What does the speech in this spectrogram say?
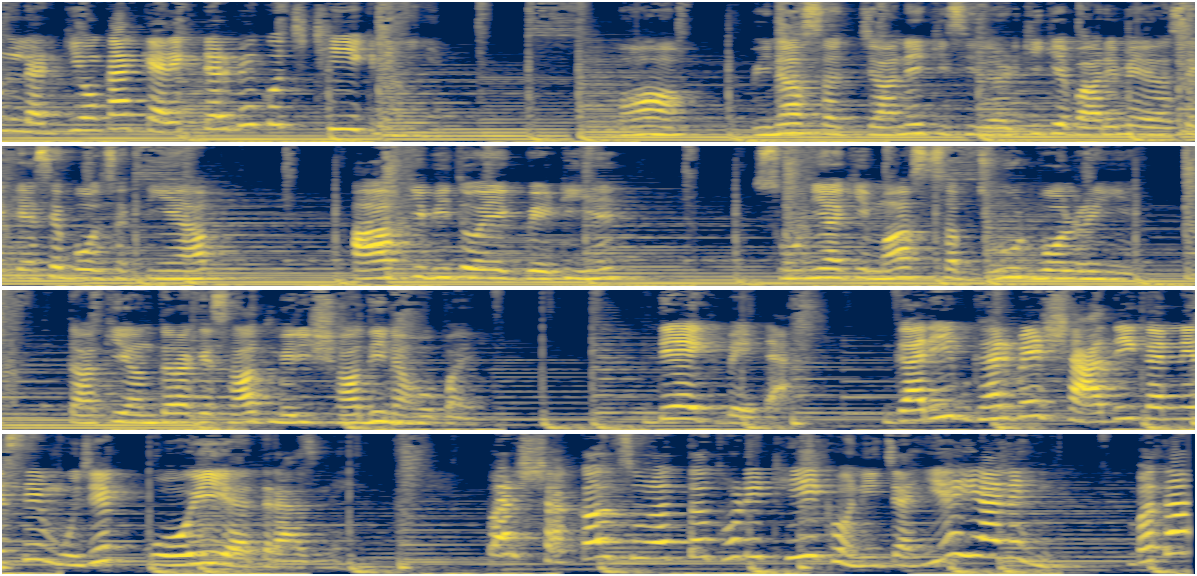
उन लड़कियों का कैरेक्टर भी कुछ ठीक नहीं है। माँ बिना सच जाने किसी लड़की के बारे में ऐसे कैसे बोल सकती हैं आप? आपकी भी तो एक बेटी है। सोनिया की माँ सब झूठ बोल रही हैं ताकि अंतरा के साथ मेरी शादी ना हो पाए। देख बेटा गरीब घर में शादी करने से मुझे कोई एतराज़ नहीं। पर शक्ल सूरत तो थोड़ी ठीक होनी चाहिए या नहीं? बता।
